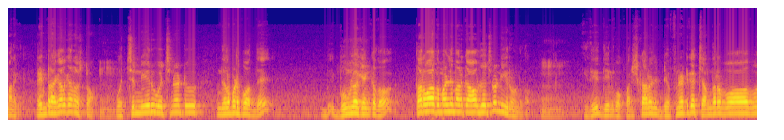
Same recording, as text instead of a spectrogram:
మనకి రెండు రకాలుగా నష్టం. వచ్చిన నీరు వచ్చినట్టు నిలబడిపోద్ది భూమిలోకి ఎంకదో తర్వాత మళ్ళీ మనకు కావాల్సి వచ్చినట్టు నీరు ఉండదు. ఇది దీనికి ఒక పరిష్కారం. డెఫినెట్గా చంద్రబాబు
